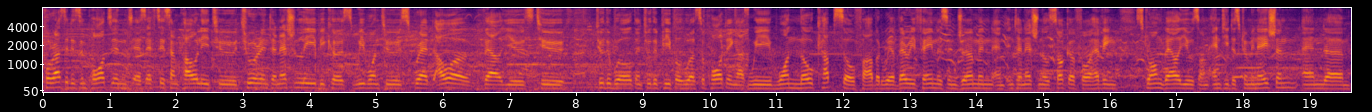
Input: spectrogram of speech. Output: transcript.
For us, it is important as FC St. Pauli to tour internationally because we want to spread our values to to the world and to the people who are supporting us. We won no cups so far, but we are very famous in German and international soccer for having strong values on anti-discrimination and um,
